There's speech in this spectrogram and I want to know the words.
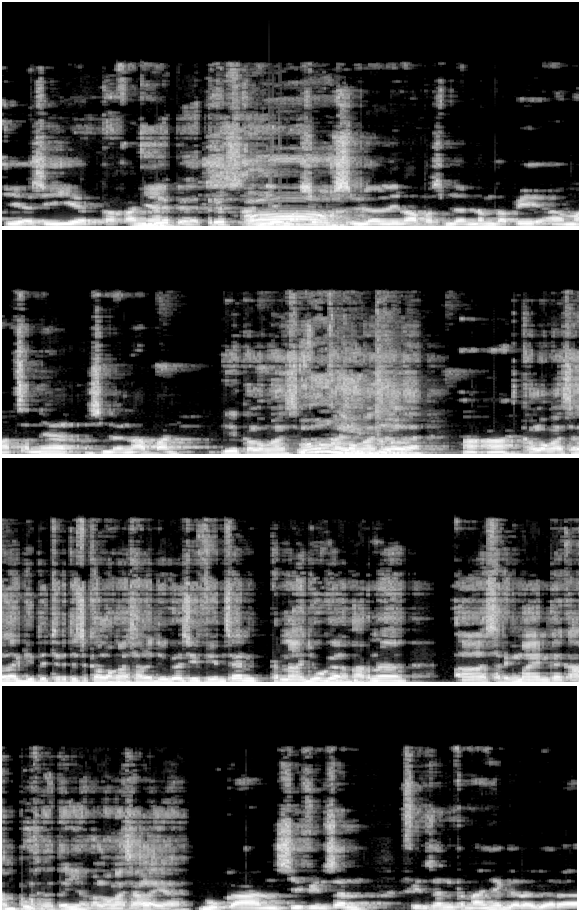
Iya si Iyet kakaknya. Iya ya. Terus Kan dia Oh. masuk 95 apa 96 tapi uh, matsannya 98. Iya kalau nggak Oh, kalau nggak gitu. salah Ah, ah. kalau nggak salah gitu cerita sih, kalau nggak salah juga si Vincent kena juga karena uh, sering main ke kampus katanya kalau nggak salah ya. Bukan si Vincent Vincent kenanya gara-gara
